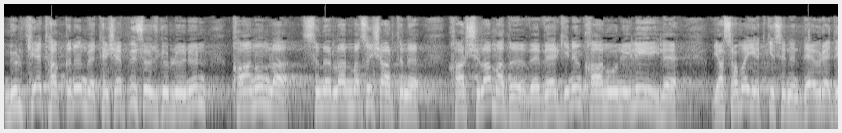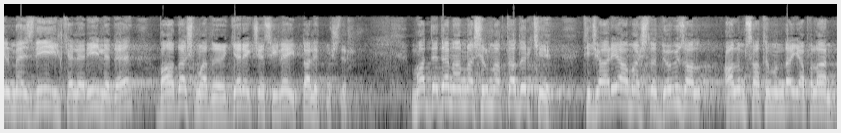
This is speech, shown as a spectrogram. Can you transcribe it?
mülkiyet hakkının ve teşebbüs özgürlüğünün kanunla sınırlanması şartını karşılamadığı ve verginin kanuniliği ile yasama yetkisinin devredilmezliği ilkeleriyle de bağdaşmadığı gerekçesiyle iptal etmiştir. Maddeden anlaşılmaktadır ki ticari amaçlı döviz al, alım satımında yapılan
